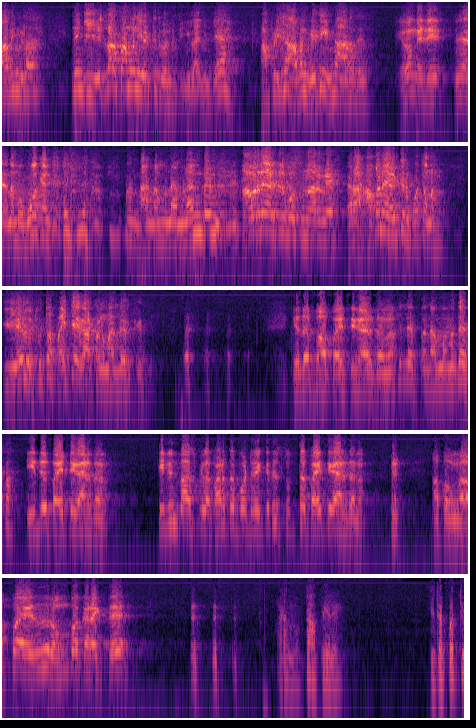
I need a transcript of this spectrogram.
அட பாருங்களா நீங்க எல்லா சாமானையும் எடுத்துட்டு வந்துட்டீங்களா நீங்க? அப்படின்னா அவங்க எது என்ன ஆறுது? இவங்க ஏ, நம்ம மோகன். நம்ம நண்பன். அவரே எடுத்துட்டு போக சொன்னாருங்க. அவனை எடுத்துட்டு போட்டணும் இது ஏதோ சுத்த பைத்திய காட்டணும் அல்ல இருக்கு. எதப்பா பைத்தியக்காரத்தனம்? இல்ல இப்ப நம்ம வந்து இது பைத்தியக்காரத்தனம். டிஃபின் பாக்ஸ்குள்ள பணத்தை போட்டு வைக்கிறது சுத்த பைத்தியக்காரத்தனம். அப்ப உங்க அப்பா எழுது ரொம்ப கரெக்ட் அட முட்டா பேரே இத பத்தி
